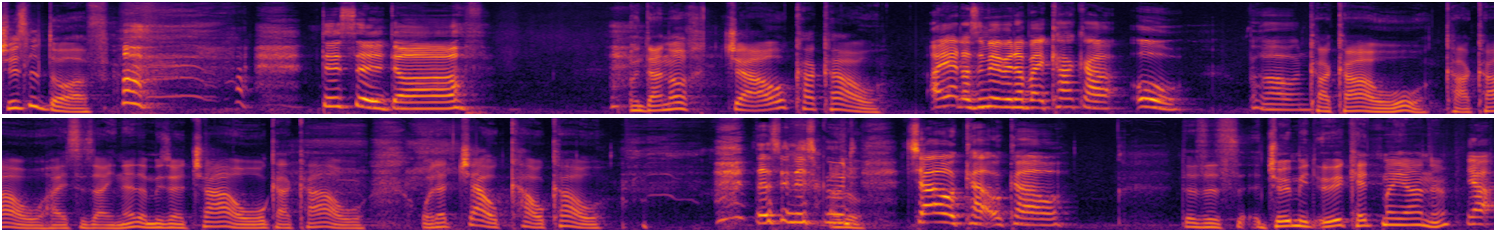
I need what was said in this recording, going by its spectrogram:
Düsseldorf. Düsseldorf. Und dann noch Ciao, Kakao. Ah ja, da sind wir wieder bei Kakao. Braun. Kakao. Kakao heißt es eigentlich, ne? Da müssen wir Ciao, Kakao. Oder Ciao, Kau, Kau. Das finde ich gut. Also. Ciao, Kakao. Das ist Tschö mit Ö, kennt man ja, ne? Ja.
